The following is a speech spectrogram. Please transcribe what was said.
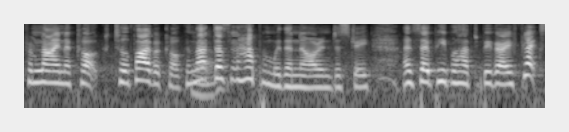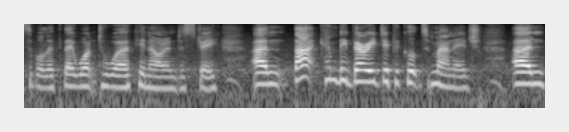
from nine o'clock till five o'clock. And Yeah. that doesn't happen within our industry. And so people have to be very flexible if they want to work in our industry. And that can be very difficult to manage. And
